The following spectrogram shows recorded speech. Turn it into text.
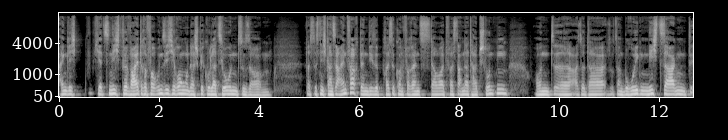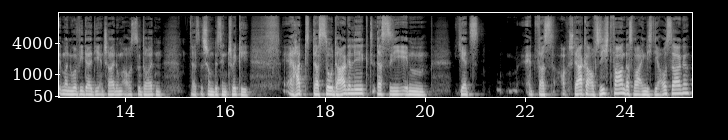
eigentlich jetzt nicht für weitere Verunsicherung oder Spekulationen zu sorgen. Das ist nicht ganz einfach, denn diese Pressekonferenz dauert fast anderthalb Stunden. Und äh, also da sozusagen beruhigend, nichtssagend immer nur wieder die Entscheidung auszudeuten, das ist schon ein bisschen tricky. Er hat das so dargelegt, dass sie eben jetzt etwas stärker auf Sicht fahren. Das war eigentlich die Aussage.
